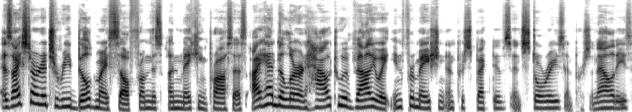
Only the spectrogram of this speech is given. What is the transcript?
As I started to rebuild myself from this unmaking process, I had to learn how to evaluate information and perspectives and stories and personalities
